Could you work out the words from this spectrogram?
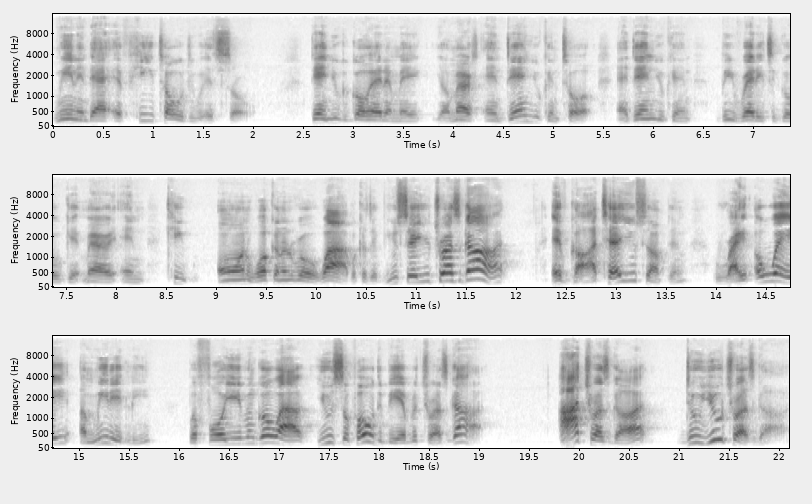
meaning that if He told you it's so, then you could go ahead and make your marriage, and then you can talk, and then you can be ready to go get married and keep on walking on the road. Why? Because if you say you trust God, if God tell you something right away, immediately, before you even go out, you're supposed to be able to trust God. I trust God. Do you trust God?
